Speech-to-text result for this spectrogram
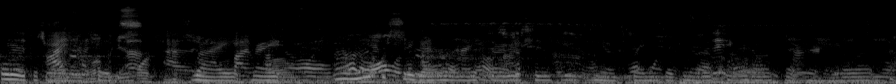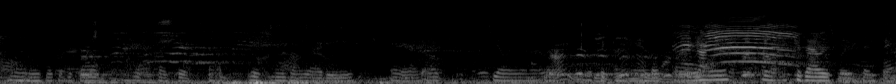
totally picturing my kids. Right, right. Um, that was pretty good when I started to, you know, explain. He's like, you know, there's some dogs that can handle it. And he's like, if a dog has like it's got issues already, and like feeling out like if it can handle starting with, Because I always wear the same thing.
